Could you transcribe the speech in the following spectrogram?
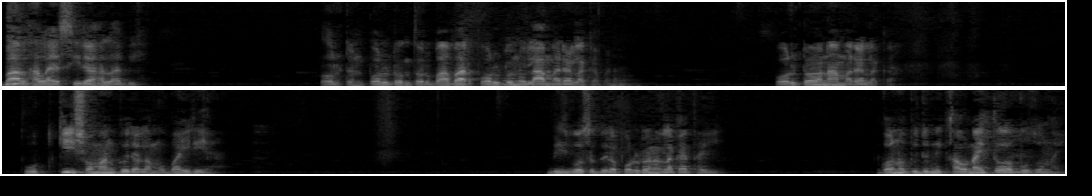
বাল হালায়, সিরা হালাবি। পল্টন পল্টন, তোর বাবার পল্টন হইল আমার এলাকা পল্টন আমার এলাকা। পুটকি সমান করে এলাম বাইরে বিশ বছর ধরে পল্টন এলাকায় থাকি গণপিটুনি খাও নাই তো, বুঝো নাই।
